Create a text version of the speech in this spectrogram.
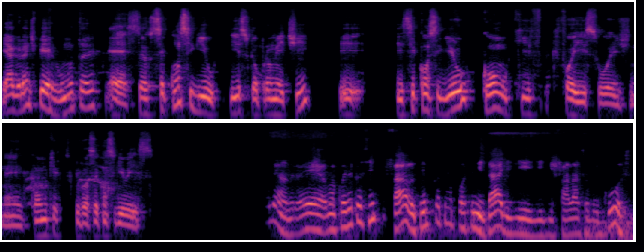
E a grande pergunta é se você conseguiu isso que eu prometi e, e se conseguiu, como que foi isso hoje, né? Como que, que você conseguiu isso? Leandro, é uma coisa que eu sempre falo, sempre que eu tenho oportunidade de, de, de falar sobre o curso,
